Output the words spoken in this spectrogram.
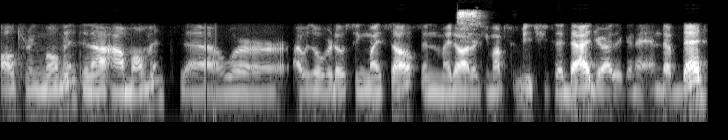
altering moment, an aha moment, uh, where I was overdosing myself, and my daughter came up to me and she said, "Dad, you're either going to end up dead,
